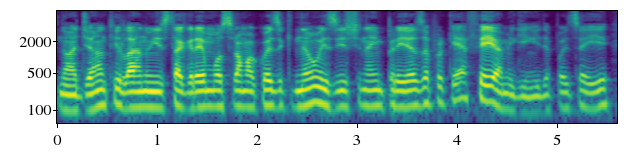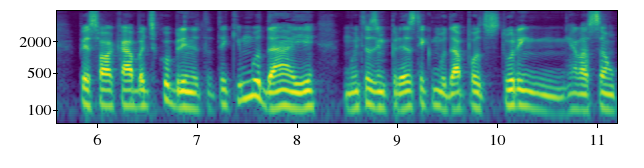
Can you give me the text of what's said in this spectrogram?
Não adianta ir lá no Instagram mostrar uma coisa que não existe na empresa porque é feio, amiguinho. E depois isso aí pessoal acaba descobrindo. Então tem que mudar aí. Muitas empresas têm que mudar a postura em relação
